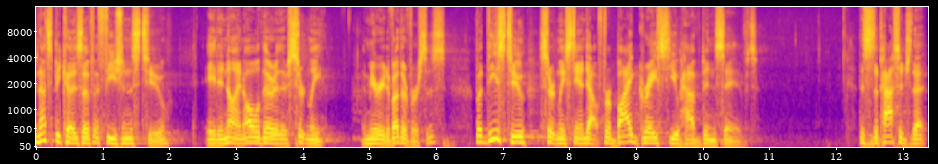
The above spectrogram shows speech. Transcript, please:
And that's because of Ephesians 2 8 and 9. although there's certainly a myriad of other verses, but these two certainly stand out. For by grace you have been saved. This is a passage that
